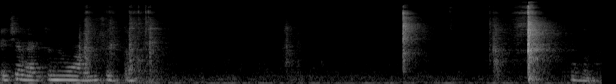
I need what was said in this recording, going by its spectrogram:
याची हाईट तुम्ही वाढवू शकता. हे बघा.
